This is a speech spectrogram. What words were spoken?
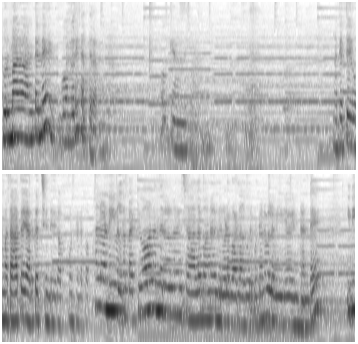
కుర్మా అంటేనే గోంగూరి కత్తెర. ఓకే అండి. నాకైతే మా తాతయ్య అదకొచ్చింది ఇది కప్పుకుంటుండే పాప. హలో అండి వెల్కమ్ బ్యాక్ టు ఆల్. అందరూ నేను చాలా బాగున్నాను. మీరు కూడా బాగా కోరుకుంటాను వాళ్ళ వీడియో ఏంటంటే ఇది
